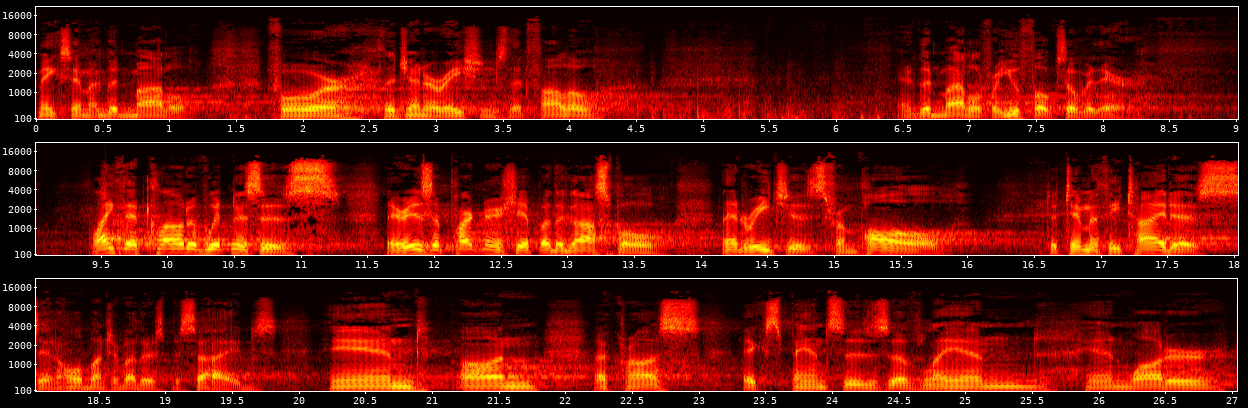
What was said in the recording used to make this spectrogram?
Makes him a good model for the generations that follow, and a good model for you folks over there. Like that cloud of witnesses, there is a partnership of the gospel that reaches from Paul to Timothy Titus and a whole bunch of others besides, and on across expanses of land and water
